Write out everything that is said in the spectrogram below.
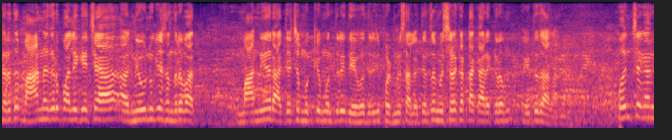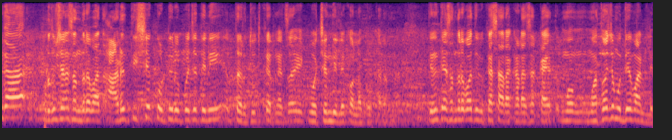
खरं तर महानगरपालिकेच्या निवडणुकीच्या संदर्भात माननीय राज्याचे मुख्यमंत्री देवेंद्रजी फडणवीस आले. त्यांचा मिसळकट्टा कार्यक्रम इथं झाला. पंचगंगा प्रदूषणासंदर्भात अडतीसशे कोटी रुपयाचं त्यांनी तरतूद करण्याचं एक वचन दिलं कोल्हापूरकरांना. त्यांनी त्या संदर्भात विकास आराखड्याचा काय म महत्त्वाचे मुद्दे मांडले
